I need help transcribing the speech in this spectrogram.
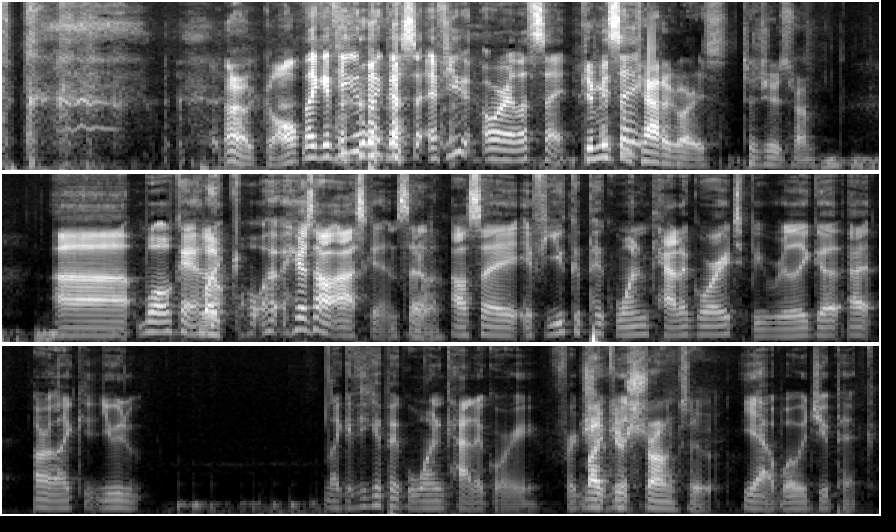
I don't know golf. like if you could pick a, s- if you or let's say, Give me let's some say, categories to choose from. Uh, well, okay. Like- Like, here's how I'll ask it instead. Yeah. I'll say if you could pick one category to be really good at, or like you, like if you could pick one category for Like trivia, your strong suit. yeah, what would you pick?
